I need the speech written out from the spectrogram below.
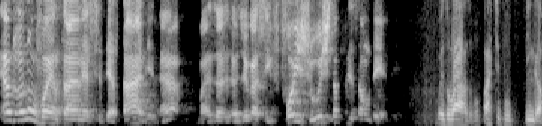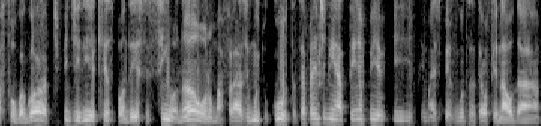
Eu, eu não vou entrar nesse detalhe, né? mas eu, eu digo assim: foi justa a prisão dele. Eduardo, vou partir para o Pinga Fogo agora. Te pediria que respondesse sim ou não, ou numa frase muito curta, até para a gente ganhar tempo e, e ter mais perguntas até o final da,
